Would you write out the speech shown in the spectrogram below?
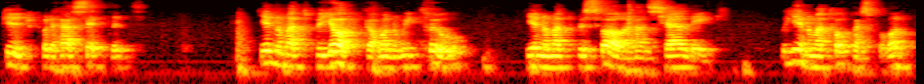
Gud på det här sättet. Genom att bejaka honom i tro, genom att besvara hans kärlek och genom att hoppas på honom.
